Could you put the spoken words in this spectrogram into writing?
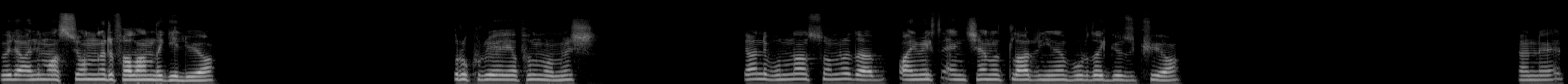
böyle animasyonları falan da geliyor. Kuru kuruya yapılmamış. Yani bundan sonra da IMAX Enchanted'lar yine burada gözüküyor. Yani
